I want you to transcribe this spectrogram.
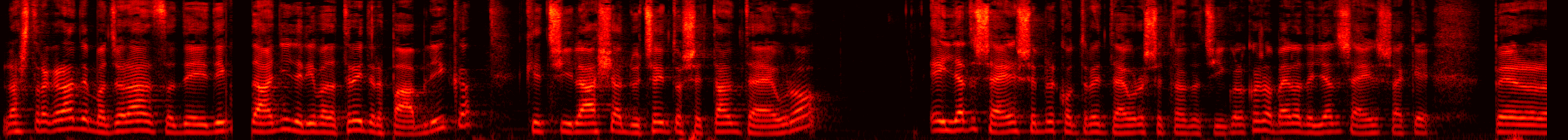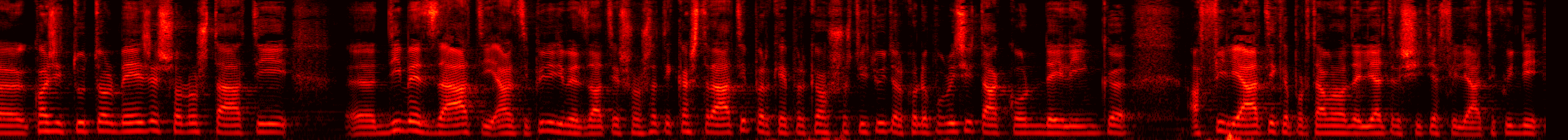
La stragrande maggioranza dei, dei guadagni deriva da Trade Republic che ci lascia 270 euro e gli AdSense sempre con 30,75 euro la cosa bella degli AdSense è che per quasi tutto il mese sono stati eh, dimezzati, anzi più di dimezzati, sono stati castrati perché, perché ho sostituito alcune pubblicità con dei link affiliati che portavano degli altri siti affiliati, quindi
